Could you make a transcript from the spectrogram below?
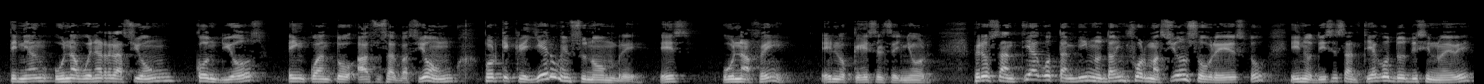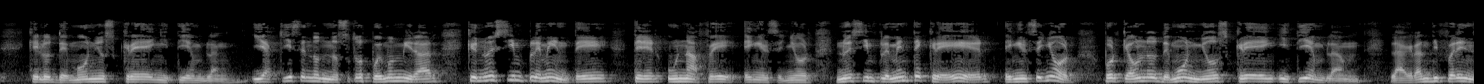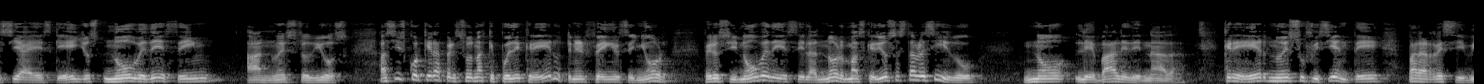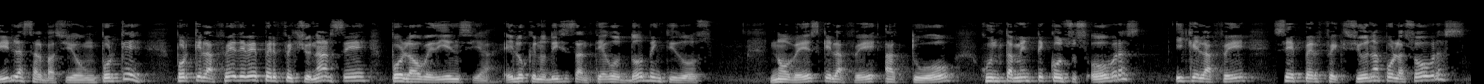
tenían una buena relación con Dios en cuanto a su salvación, porque creyeron en su nombre. Es una fe en lo que es el Señor. Pero Santiago también nos da información sobre esto y nos dice Santiago 2.19 que los demonios creen y tiemblan. Y aquí es en donde nosotros podemos mirar que no es simplemente tener una fe en el Señor, no es simplemente creer en el Señor, porque aún los demonios creen y tiemblan. La gran diferencia es que ellos no obedecen a nuestro Dios. Así es cualquiera persona que puede creer o tener fe en el Señor, pero si no obedece las normas que Dios ha establecido, no le vale de nada. Creer no es suficiente para recibir la salvación. ¿Por qué? Porque la fe debe perfeccionarse por la obediencia. Es lo que nos dice Santiago 2.22. ¿No ves que la fe actuó juntamente con sus obras y que la fe se perfecciona por las obras?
